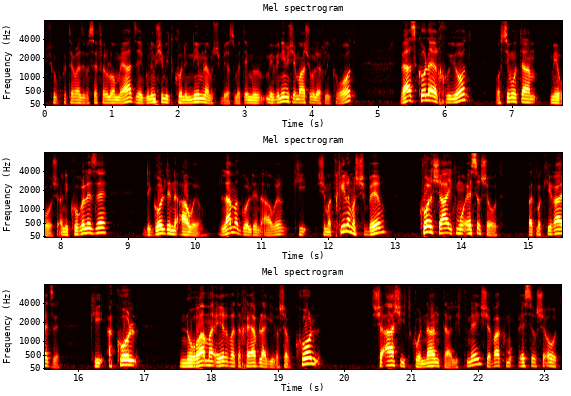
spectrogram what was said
שוב, כותב על זה בספר לא מעט, זה ארגונים שמתכוננים למשבר. זאת אומרת, הם מבינים שמשהו הולך לקרות, ואז כל ההיערכויות עושים אותם מראש. אני קורא לזה The Golden Hour. למה Golden Hour? כי כשמתחיל המשבר, כל שעה היא כמו עשר שעות, ואת מכירה את זה. כי הכל נורא מהר ואתה חייב להגיב. עכשיו, כל שעה שהתכוננת לפני שווה כמו עשר שעות,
